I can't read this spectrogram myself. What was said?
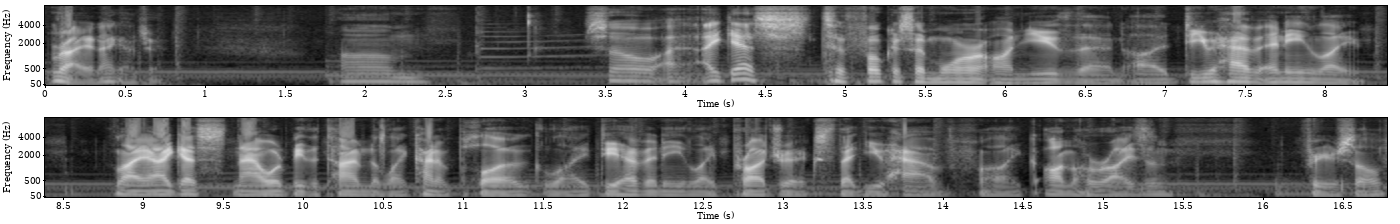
Right. I got you. Um. So I, I guess to focus it more on you then, uh, do you have any like like I guess now would be the time to like kind of plug like do you have any like projects that you have like on the horizon for yourself?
